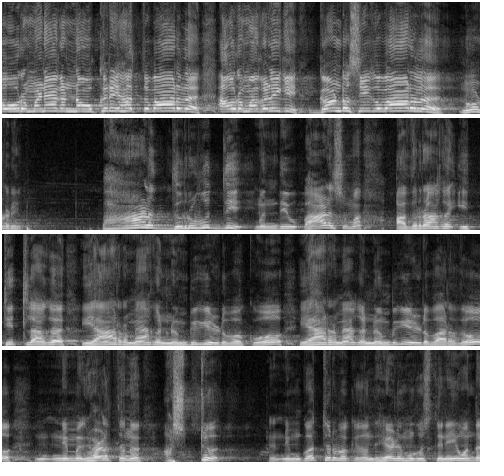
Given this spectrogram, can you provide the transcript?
ಅವ್ರ ಮನ್ಯಾಗ ನೌಕರಿ ಹತ್ತಬಾರ್ದು ಅವ್ರ ಮಗಳಿಗೆ ಗಂಡು ಸಿಗಬಾರ್ದು. ನೋಡ್ರಿ, ಭಾಳ ದುರ್ಬುದ್ಧಿ ಮಂದಿ, ಭಾಳ ಸುಮ, ಅದರಾಗ ಇತ್ತಿತ್ಲಾಗ ಯಾರ ಮ್ಯಾಗ ನಂಬಿಕೆ ಇಡಬೇಕು, ಯಾರ ಮ್ಯಾಗ ನಂಬಿಕೆ ಇಡಬಾರ್ದು. ನಿಮಗೆ ಹೇಳ್ತಾನೆ, ಅಷ್ಟು ನಿಮ್ಗೆ ಗೊತ್ತಿರ್ಬೇಕು, ಇದೊಂದು ಹೇಳಿ ಮುಗಿಸ್ತೀನಿ, ಒಂದು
